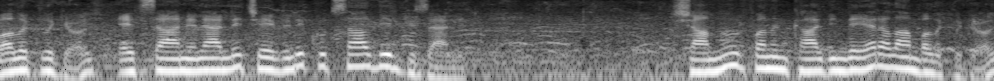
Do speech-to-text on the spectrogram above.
Balıklı Göl, efsanelerle çevrili kutsal bir güzellik. Şanlıurfa'nın kalbinde yer alan Balıklı Göl,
